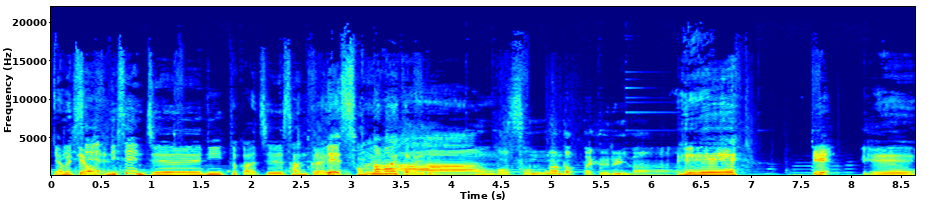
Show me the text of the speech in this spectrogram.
やめてよ2000ね。2012とか13くらいえそんな前からいるの？うんもうそんなんだったら古いなえええ、ええ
